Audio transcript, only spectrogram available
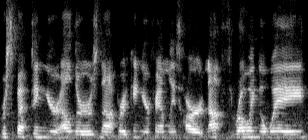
respecting your elders, not breaking your family's heart, not throwing away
